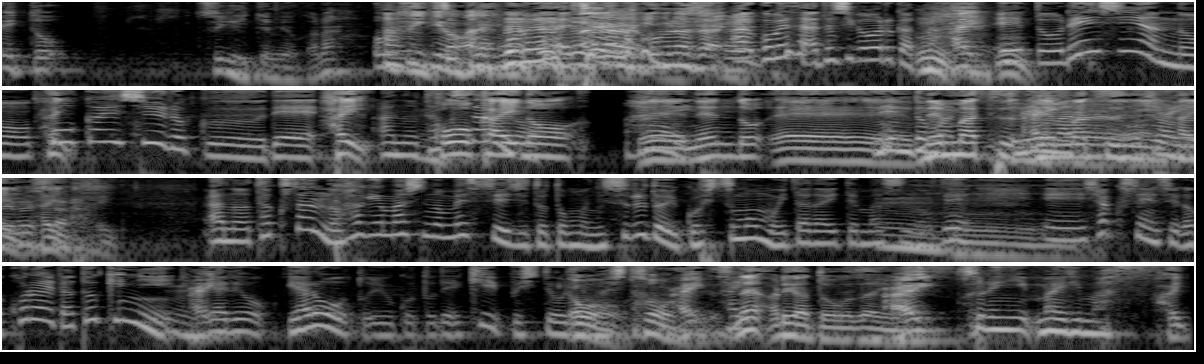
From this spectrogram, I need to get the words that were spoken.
えっと次行ってみようかな。おついてるのがねごめんなさい。ちなみにごめんなさい。あ、ごめんなさい。私が悪かった。はいえっと、練習案の公開収録で、はい。あの、たくさん公開の、え年度、えー年度末。年末、に、ははいい、ははい。あのたくさんの励ましのメッセージとともに鋭いご質問もいただいてますので、えー釈先生が来られた時にやろう,、やろうということでキープしておりおました。そうですね、はい。ありがとうございます。はい。それに参ります。はい。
